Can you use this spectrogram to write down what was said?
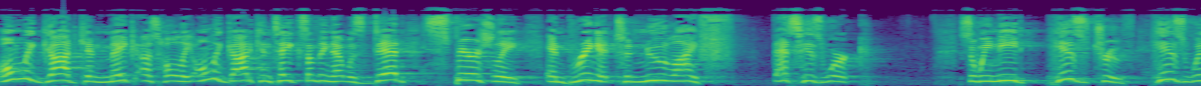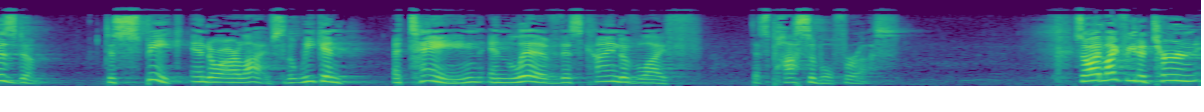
Only God can make us holy. Only God can take something that was dead spiritually and bring it to new life. That's His work. So we need His truth, His wisdom to speak into our lives so that we can attain and live this kind of life that's possible for us. So I'd like for you to turn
